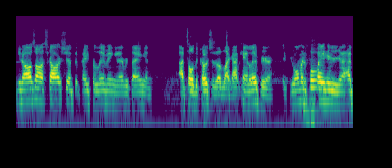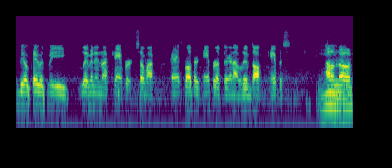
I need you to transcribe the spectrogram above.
you know, I was on a scholarship that paid for living and everything. And I told the coaches, I was like, I can't live here. If you want me to play here, you're gonna have to be okay with me living in my camper. So my parents brought their camper up there, and I lived off the campus. I don't know if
